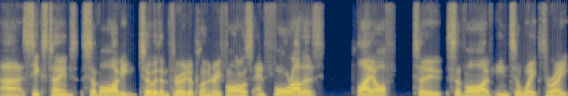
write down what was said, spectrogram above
uh, six teams surviving, two of them through to preliminary finals, and four others play off to survive into week three.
